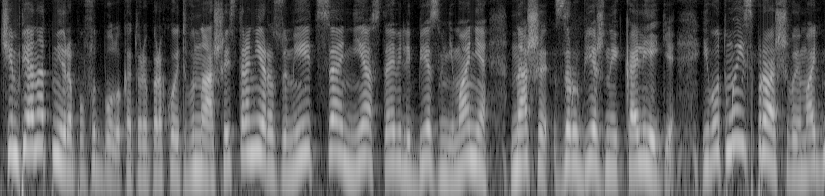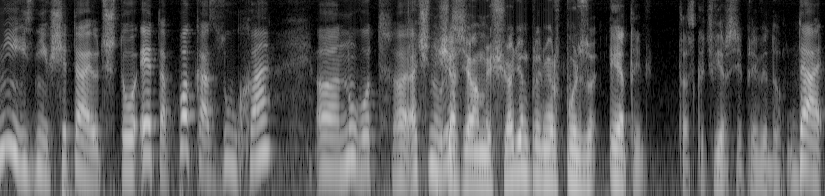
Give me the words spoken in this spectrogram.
Чемпионат мира по футболу, который проходит в нашей стране, разумеется, не оставили без внимания наши зарубежные коллеги. И вот мы и спрашиваем, одни из них считают, что это показуха, э, ну вот, очнулись. Сейчас я вам еще один пример в пользу этой так сказать, версии приведу. Да,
